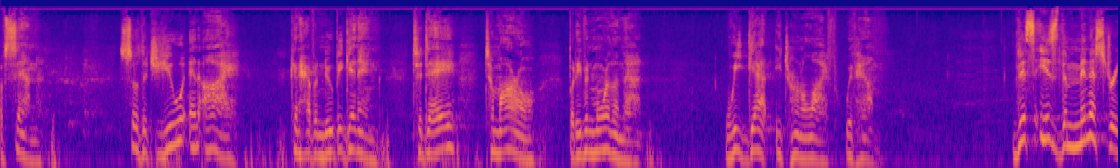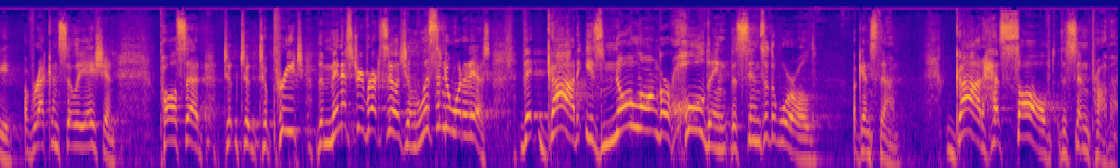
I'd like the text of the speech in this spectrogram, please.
of sin so that you and I can have a new beginning today, tomorrow, but even more than that, we get eternal life with Him. This is the ministry of reconciliation. Paul said to, to, to, preach the ministry of reconciliation, listen to what it is that God is no longer holding the sins of the world against them. God has solved the sin problem,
